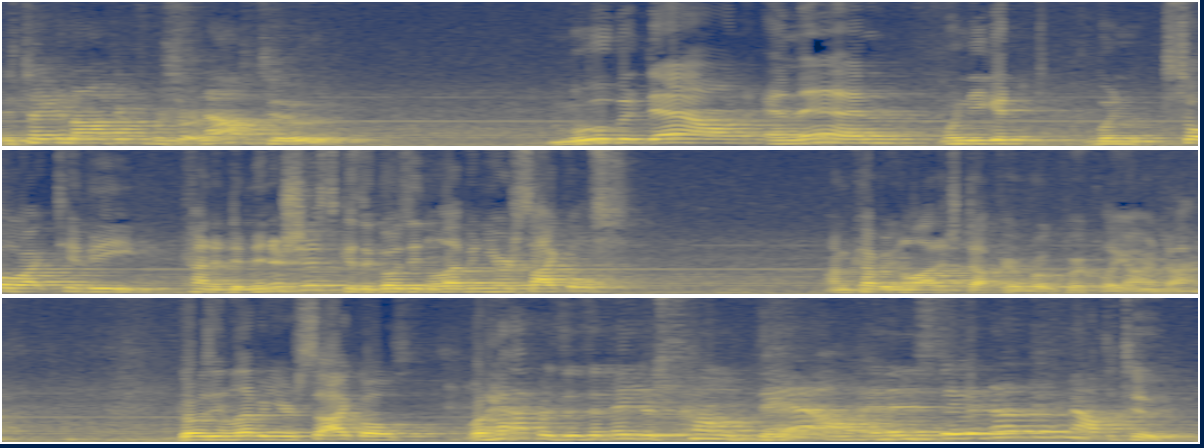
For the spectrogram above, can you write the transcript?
is take an object from a certain altitude, move it down, and then when you get when solar activity kind of diminishes because it goes in 11-year cycles. I'm covering a lot of stuff here real quickly, aren't I? Goes in 11-year cycles. What happens is it may just come down and then stay at another different altitude.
